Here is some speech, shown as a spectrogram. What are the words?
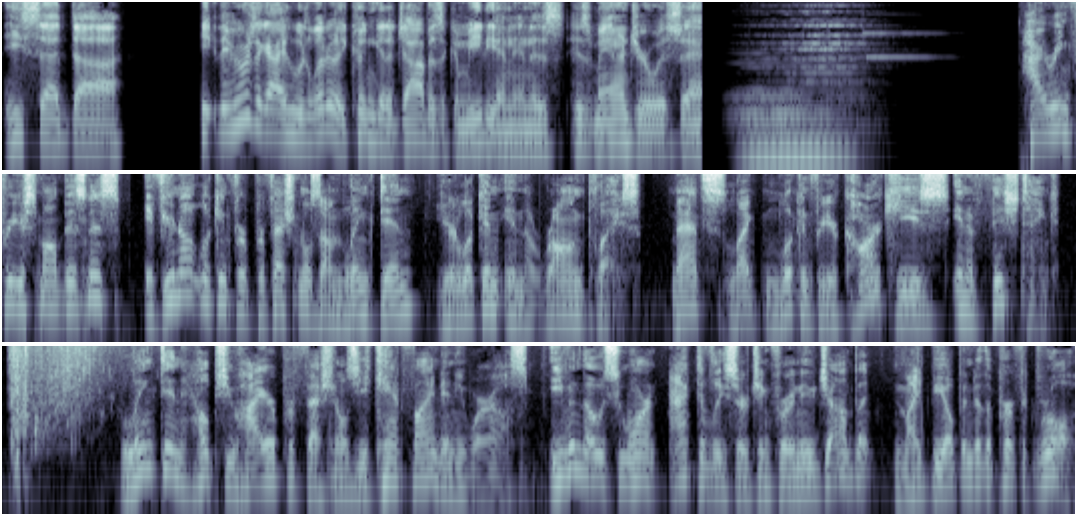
he said uh, he, there was a guy who literally couldn't get a job as a comedian, and his his manager was saying. Hiring for your small business? If you're not looking for professionals on LinkedIn, you're looking in the wrong place. That's like looking for your car keys in a fish tank. LinkedIn helps you hire professionals you can't find anywhere else, even those who aren't actively searching for a new job but might be open to the perfect role.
